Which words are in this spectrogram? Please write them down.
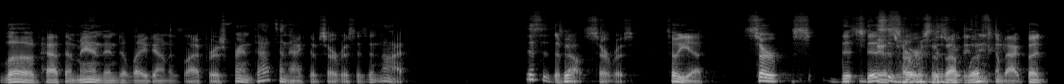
love hath a man than to lay down his life for his friend. That's an act of service, is it not? This is That's it. about service. So yeah, serve. s- Th- this Yeah, is where, service this is where these come back. But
